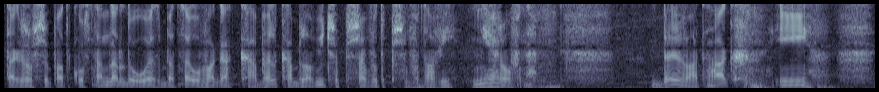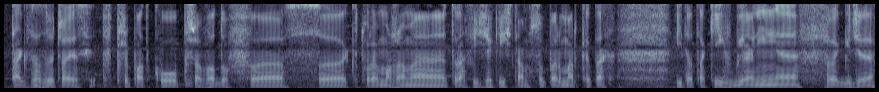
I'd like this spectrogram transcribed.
także w przypadku standardu USB-C, uwaga, kabel kablowi czy przewód przewodowi nierówny. Bywa tak i tak zazwyczaj jest w przypadku przewodów, e, z, które możemy trafić w jakichś tam supermarketach i to takich w graninie, gdzie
